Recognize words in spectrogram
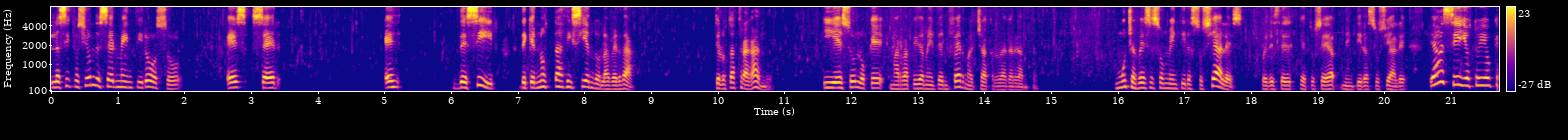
La situación de ser mentiroso es ser, es decir de que no estás diciendo la verdad, te lo estás tragando. Y eso es lo que más rápidamente enferma el chakra de la garganta. Muchas veces son mentiras sociales, Puede ser que esto sea mentiras sociales. Ya, ah, sí, yo estoy ok,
